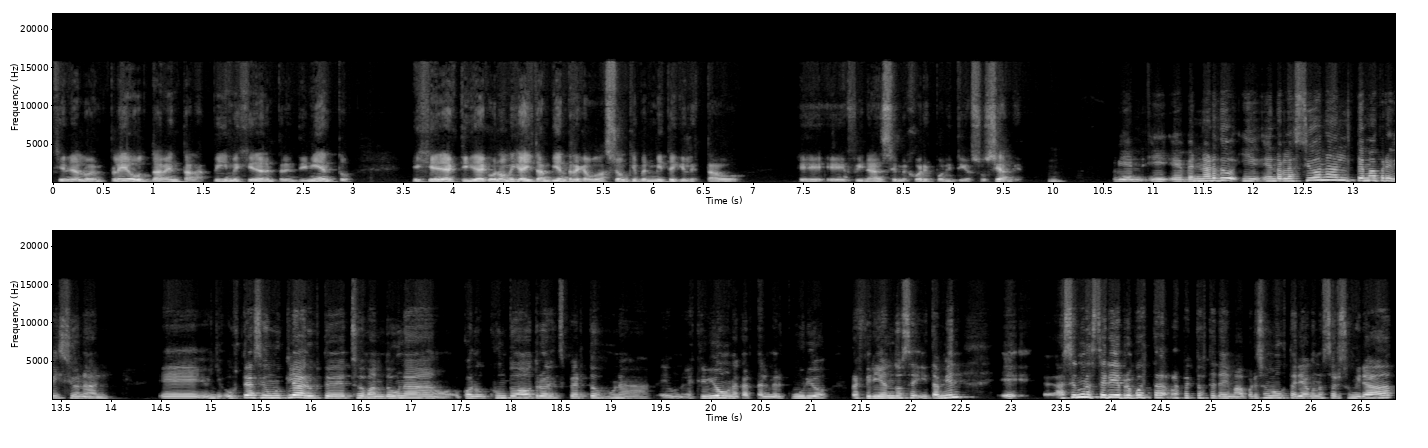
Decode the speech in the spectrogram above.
genera los empleos, da venta a las pymes, genera emprendimiento, y genera actividad económica y también recaudación que permite que el Estado eh, eh, financie mejores políticas sociales. Bien, y, Bernardo, y en relación al tema previsional, eh, usted ha sido muy claro, usted de hecho mandó una, junto a otros expertos, una, eh, escribió una carta al Mercurio refiriéndose y también eh, haciendo una serie de propuestas respecto a este tema. Por eso me gustaría conocer su mirada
